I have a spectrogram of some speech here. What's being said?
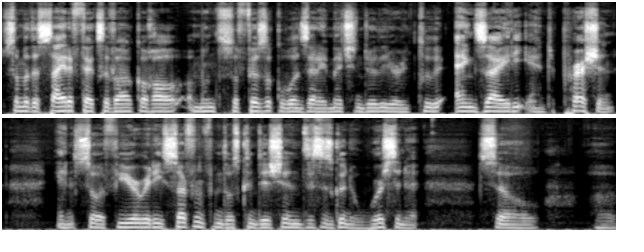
Some of the side effects of alcohol, amongst the physical ones that I mentioned earlier, include anxiety and depression. And so, if you're already suffering from those conditions, this is going to worsen it. So, uh,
